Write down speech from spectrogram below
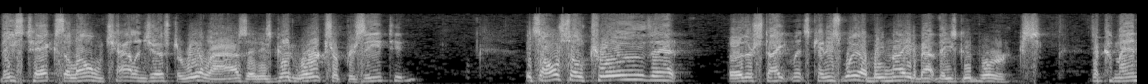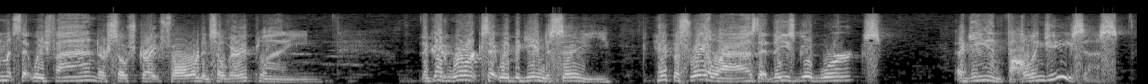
These texts alone challenge us to realize that as good works are presented, it's also true that other statements can as well be made about these good works. Commandments that we find are so straightforward and so very plain. The good works that we begin to see help us realize that these good works, again, following Jesus,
